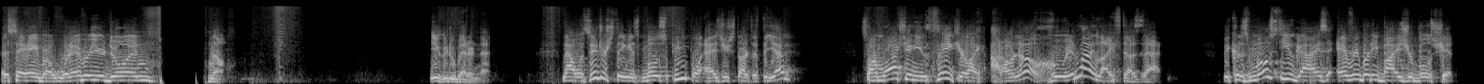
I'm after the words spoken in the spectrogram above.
And say, hey, bro, whatever you're doing, no. You could do better than that. Now, what's interesting is most people, as you start to think, yeah, so I'm watching you think, you're like, I don't know, who in my life does that? Because most of you guys, everybody buys your bullshit.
